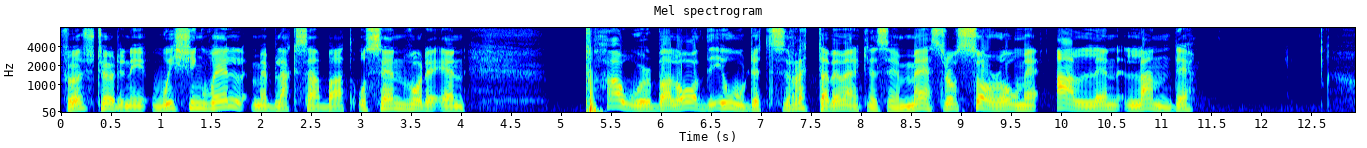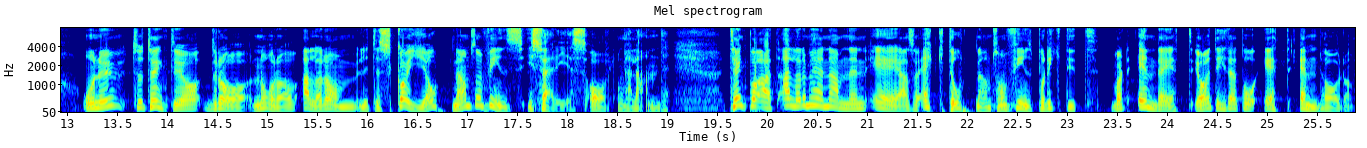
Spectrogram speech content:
Först hörde ni Wishing Well med Black Sabbath och sen var det en powerballad i ordets rätta bemärkelse. Master of Sorrow med Allen Lande. Och nu så tänkte jag dra några av alla de lite skojiga ortnamn som finns i Sveriges avlånga land. Tänk på att alla de här namnen är alltså äkta ortnamn som finns på riktigt. Vartenda ett. Jag har inte hittat på ett enda av dem.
